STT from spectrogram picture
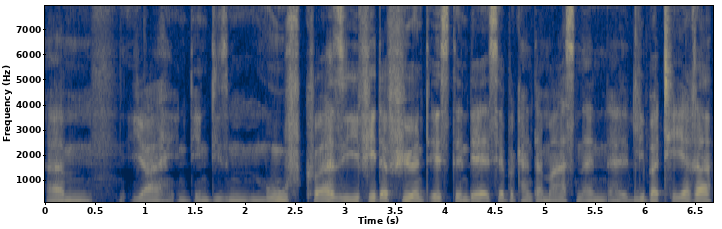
ähm, ja, in, in diesem Move quasi federführend ist, denn der ist ja bekanntermaßen ein äh, Libertärer,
